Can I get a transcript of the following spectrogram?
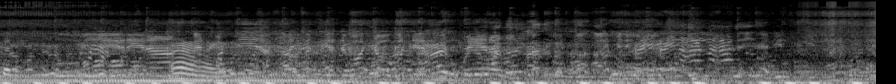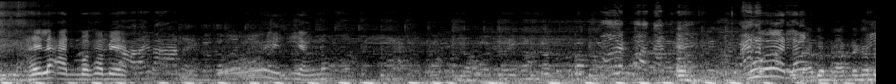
แต่นี่อ่าไห้ ไห้ละอันบ่ค่ะแม่โอ้ยอหย่างเนาะลูกเอิญปแล้วระชาสัมพันธ์นะครับไป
